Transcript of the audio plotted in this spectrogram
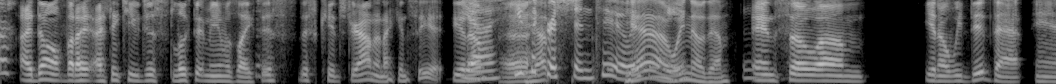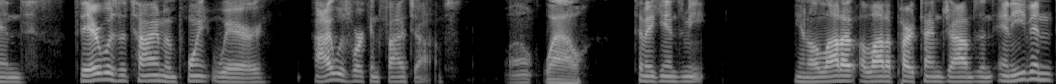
I don't. But I, I think he just looked at me and was like, "This this kid's drowning. I can see it." You yeah, know. he's a Yep. Christian too. yeah, isn't he? we know them. And so, um, you know, we did that, and there was a time and point where I was working five jobs Wow. Wow. to make ends meet. You know, a lot of a lot of part time jobs, and and even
